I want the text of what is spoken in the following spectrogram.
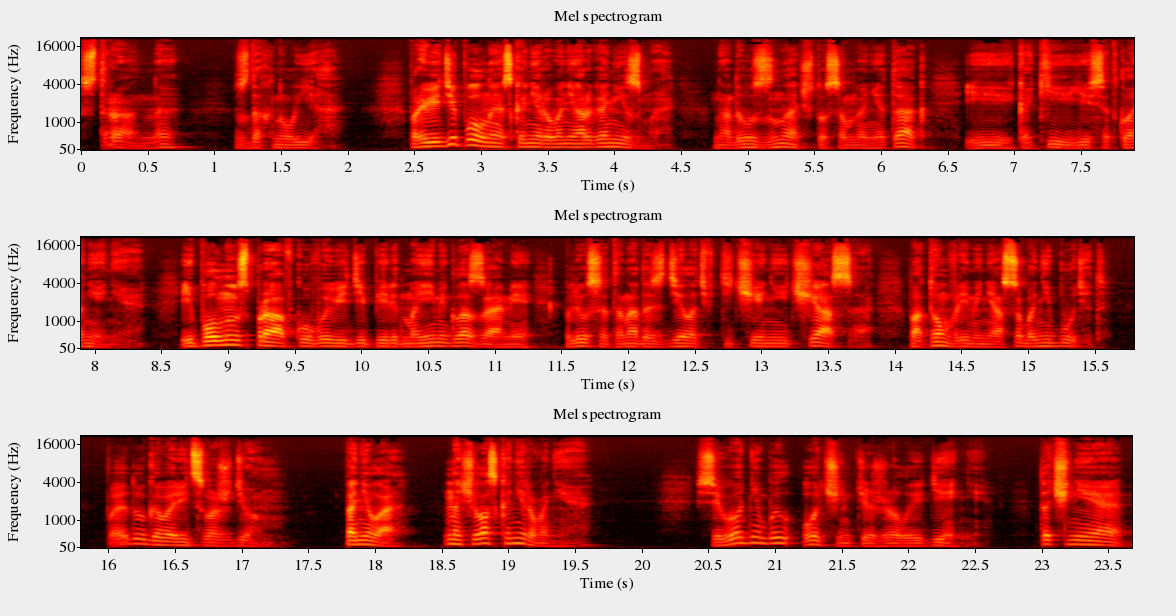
Странно, вздохнул я. Проведи полное сканирование организма. Надо узнать, что со мной не так и какие есть отклонения. И полную справку выведи перед моими глазами. Плюс это надо сделать в течение часа. Потом времени особо не будет. Пойду говорить с вождем. Поняла. Начала сканирование. Сегодня был очень тяжелый день. Точнее,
